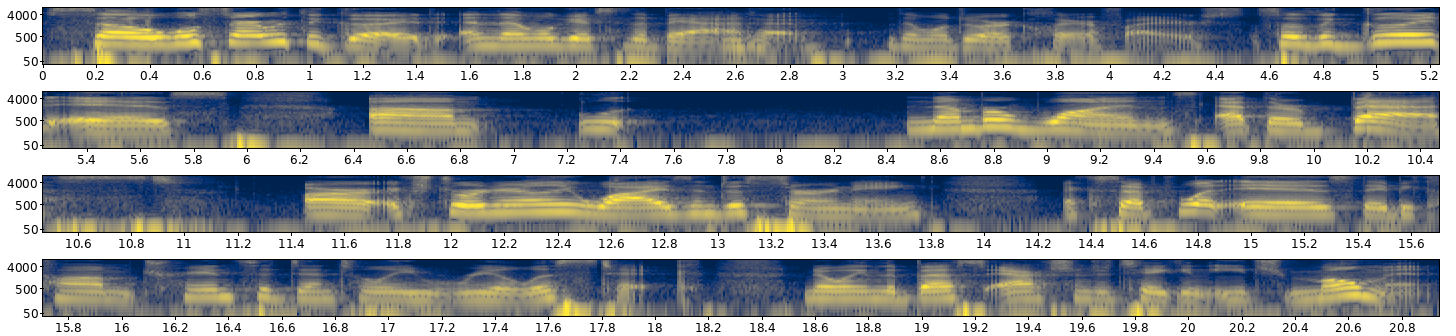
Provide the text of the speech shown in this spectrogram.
So we'll start with the good and then we'll get to the bad. Okay. Then we'll do our clarifiers. So the good is um, l- number ones at their best are extraordinarily wise and discerning. Accept what is, they become transcendently realistic, knowing the best action to take in each moment.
